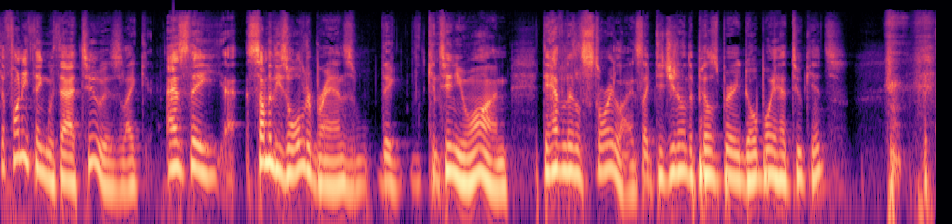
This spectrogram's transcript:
the funny thing with that too is like as they some of these older brands they continue on, they have little storylines. Like did you know the Pillsbury Doughboy had two kids?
